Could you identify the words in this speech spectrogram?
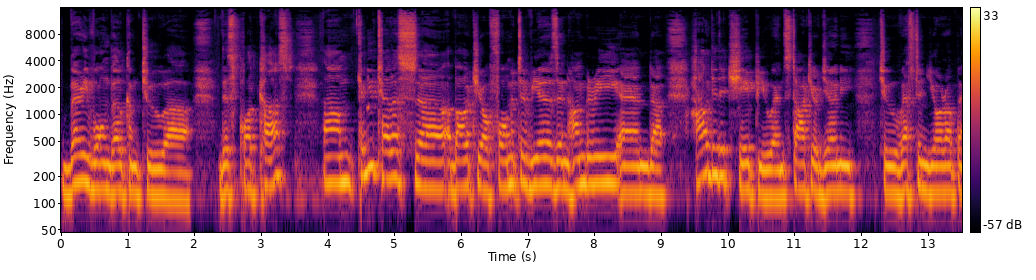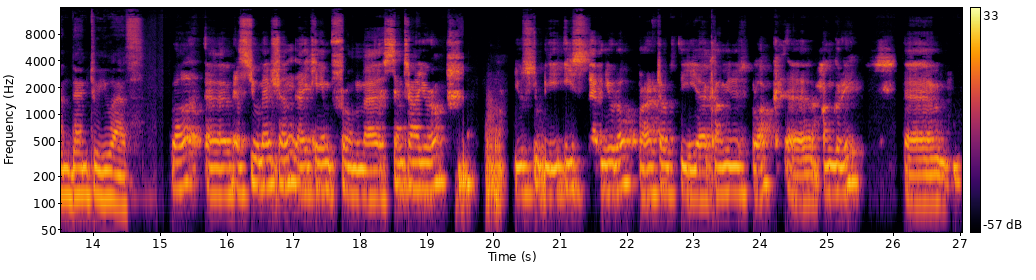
very warm welcome to uh, this podcast. Um, can you tell us uh, about your formative years in Hungary and uh, how did it shape you and start your journey to Western Europe and then to US? Well, uh, as you mentioned, I came from Central Europe, used to be Eastern Europe, part of the communist bloc, Hungary. Um,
